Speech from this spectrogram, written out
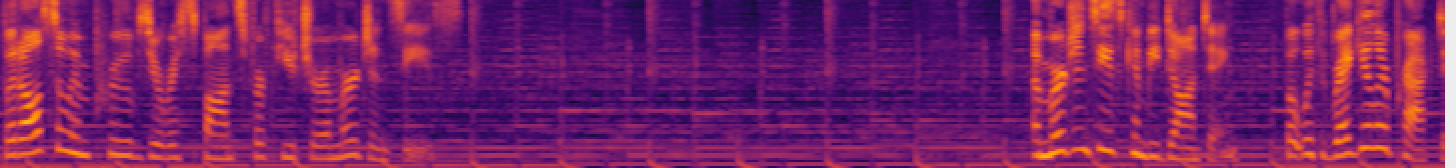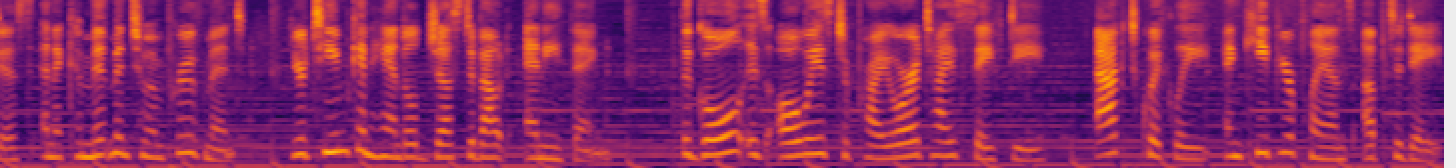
but also improves your response for future emergencies. Emergencies can be daunting, but with regular practice and a commitment to improvement, your team can handle just about anything. The goal is always to prioritize safety, act quickly, and keep your plans up to date.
